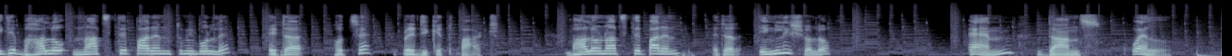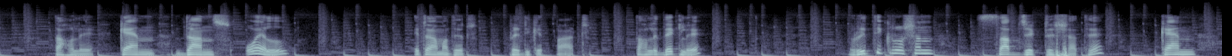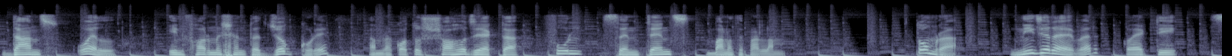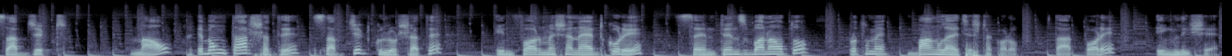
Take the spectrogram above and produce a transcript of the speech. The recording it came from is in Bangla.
এই যে ভালো নাচতে পারেন তুমি বললে, এটা হচ্ছে প্রেডিকেট পার্ট ভালো নাচতে পারেন, এটার ইংলিশ হলো ক্যান ডান্স ওয়েল তাহলে ক্যান ডান্স ওয়েল এটা আমাদের প্রেডিকেট পার্ট তাহলে দেখলে ঋতিক রোশন সাবজেক্টের সাথে ক্যান ডান্স ওয়েল ইনফরমেশনটা যোগ করে আমরা কত সহজে একটা ফুল সেন্টেন্স বানাতে পারলাম। তোমরা নিজেরা এবার কয়েকটি সাবজেক্ট নাও এবং তার সাথে সাবজেক্টগুলোর সাথে ইনফরমেশন অ্যাড করে সেন্টেন্স বানাও তো। প্রথমে বাংলায় চেষ্টা করো, তারপরে ইংলিশে।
